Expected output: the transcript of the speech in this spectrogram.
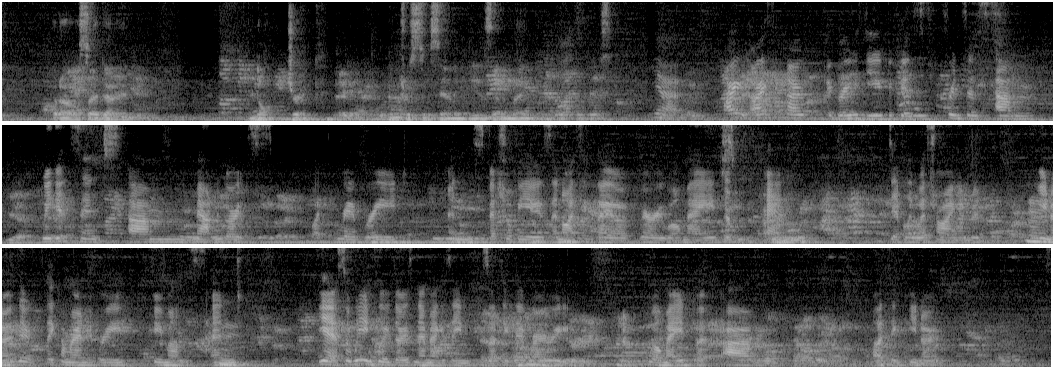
But I also don't not drink interesting sounding beers that are made by big breweries. Yeah, I, I think I agree with you because, for instance, um, we get sent um, mountain goats, like rare breed and special beers, and I think they are very well made and definitely worth trying. And with, you know, they they come around every few months, and yeah, so we include those in our magazine because I think they're very well made. But um, I think you know.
